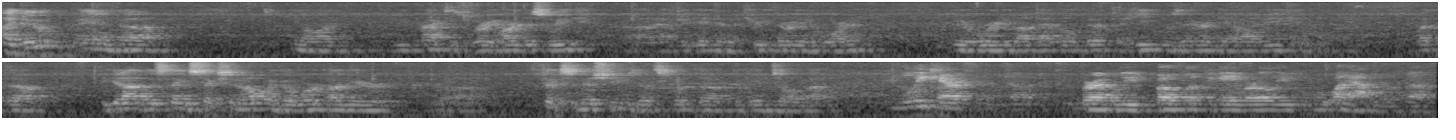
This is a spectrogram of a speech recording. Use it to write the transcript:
I do, and, uh, you know, I- we practiced very hard this week, uh, after getting in at three thirty in the morning. We were worried about that a little bit, the heat was there again all week, and, but, uh, to get out of this thing six and oh and go work on your, uh, fix issues, that's what the, the game's all about. Malik Harrison and Jonathan Cooper, I believe, both left the game early. What happened with them?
